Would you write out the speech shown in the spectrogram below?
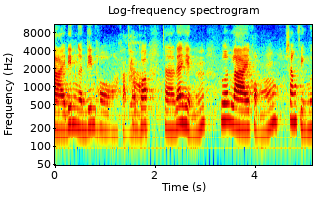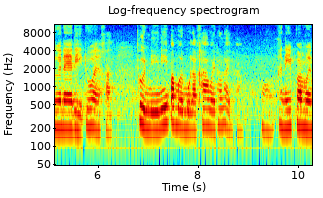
ลายดิ้นเงินดิ้นทองอะค่ะค่ะ แล้วก็จะได้เห็นลวดลายของช่างฝีมือในอดีตด้วยค่ะ ผืนนี้นี่ประเมินมูลค่าไว้เท่าไหร่คะอ๋ออันนี้ประเมิน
